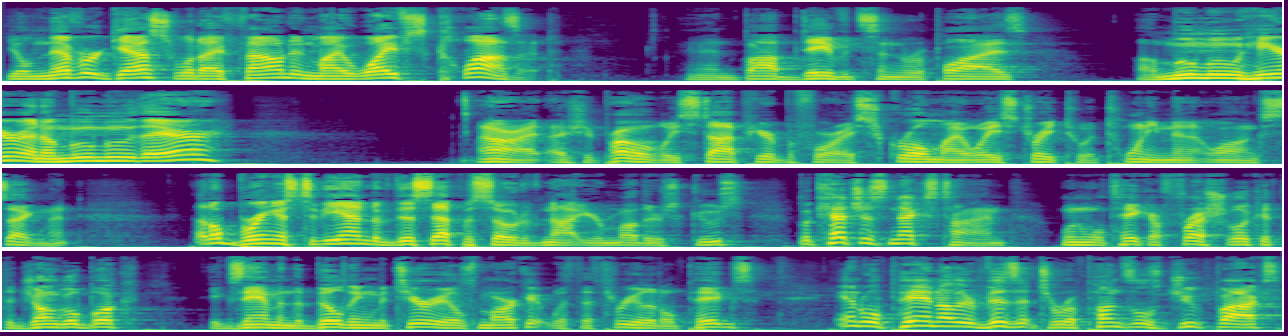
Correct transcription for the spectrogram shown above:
You'll never guess what I found in my wife's closet. And Bob Davidson replies, A moo moo here and a moo moo there? All right, I should probably stop here before I scroll my way straight to a 20 minute long segment. That'll bring us to the end of this episode of Not Your Mother's Goose, but catch us next time when we'll take a fresh look at the Jungle Book, examine the building materials market with the Three Little Pigs, and we'll pay another visit to Rapunzel's jukebox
